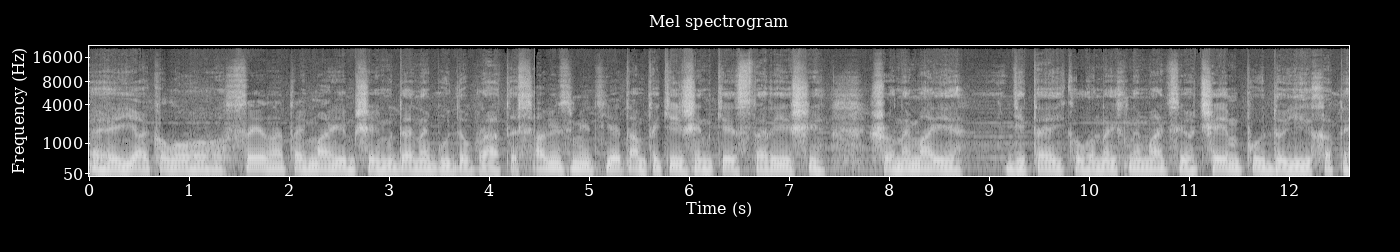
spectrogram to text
я коло сина та й маємо чим де-небудь добратися. А візьміть, є там такі жінки старіші, що немає дітей, коло них немає цього чим доїхати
